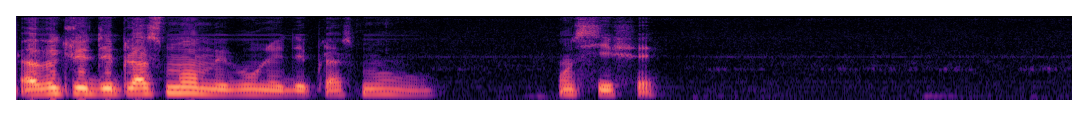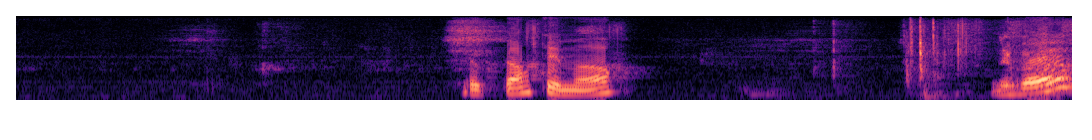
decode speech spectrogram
Avec les déplacements, mais bon, les déplacements, on s'y fait. Docteur, t'es mort. De quoi?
